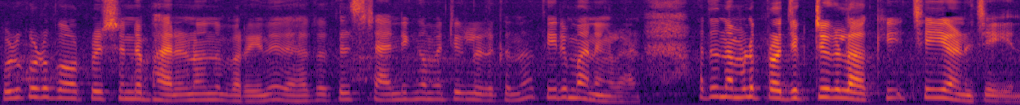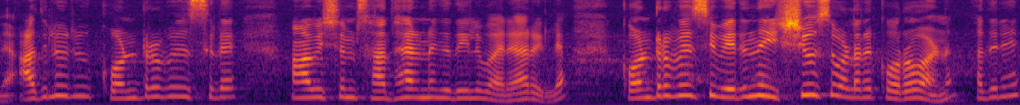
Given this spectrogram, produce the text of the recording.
കോഴിക്കോട് കോർപ്പറേഷന്റെ ഭരണം എന്ന് പറയുന്നത് യഥാർത്ഥത്തിൽ സ്റ്റാൻഡിംഗ് കമ്മിറ്റികൾ എടുക്കുന്ന തീരുമാനങ്ങളാണ്. അത് നമ്മൾ പ്രൊജക്റ്റുകളാക്കി ചെയ്യുകയാണ് ചെയ്യുന്നത്. അതിലൊരു കോൺട്രവേഴ്സിയുടെ ആവശ്യം സാധാരണഗതിയിൽ വരാറില്ല. കോൺട്രവേഴ്സി വരുന്ന ഇഷ്യൂസ് വളരെ കുറവാണ്. അതിനെ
